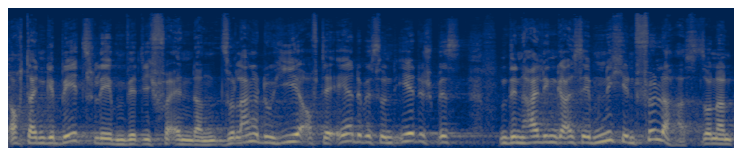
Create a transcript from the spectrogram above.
auch dein Gebetsleben wird dich verändern. Solange du hier auf der Erde bist und irdisch bist und den Heiligen Geist eben nicht in Fülle hast, sondern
